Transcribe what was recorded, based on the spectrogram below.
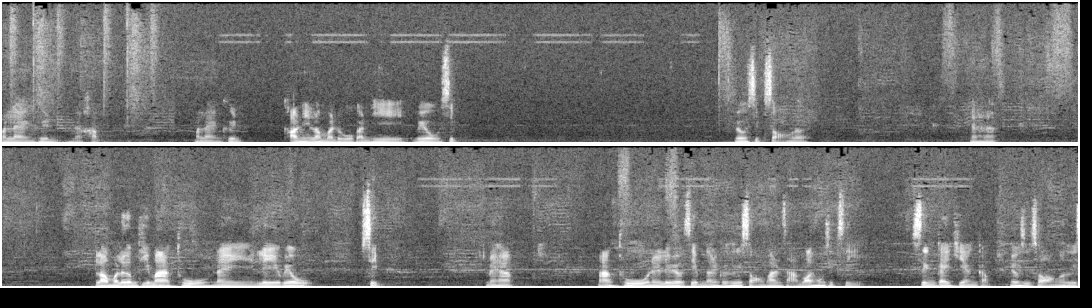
มันแรงขึ้นนะครับ มันแรงขึ้น คราวนี้เรามาดูกันที่เวล10เวล12เลยนะฮะ เรามาเริ่มที่ Mark II ในเลเวล10ใช่ไหมครับ Mark II ในเลเวล10 นั้นก็คือ 2,364 ซึ่งใกล้เคียงกับเลเวล12 ก็คือ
